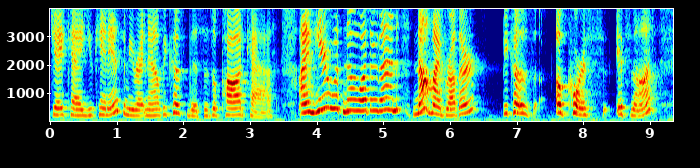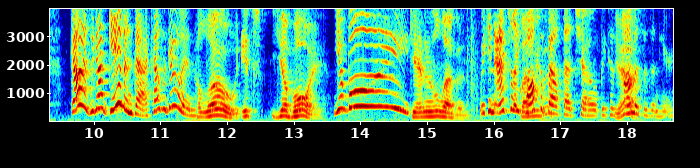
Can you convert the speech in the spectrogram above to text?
JK, you can't answer me right now because this is a podcast. I am here with no other than not my brother, because of course it's not. Guys, we got Ganon back. How's it going? Hello, it's ya boy, Ya boy! Ganon Eleven. We can actually Glad talk about that show because Yeah. Thomas isn't here.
